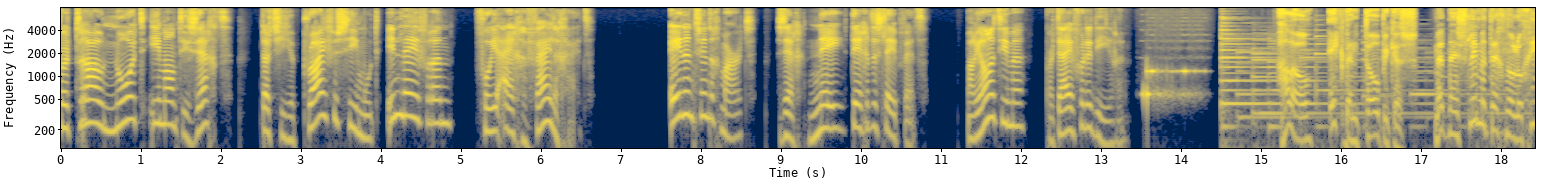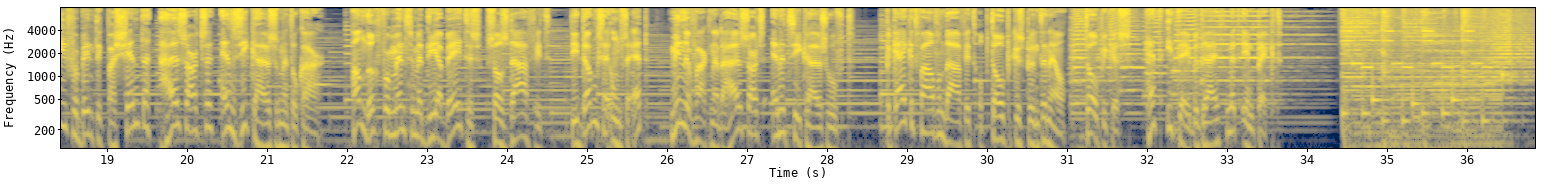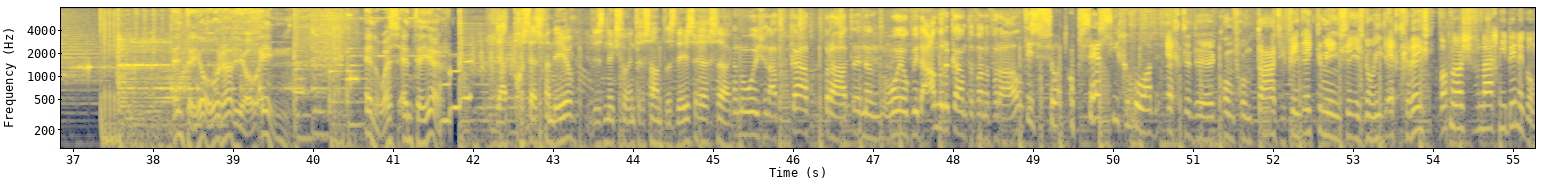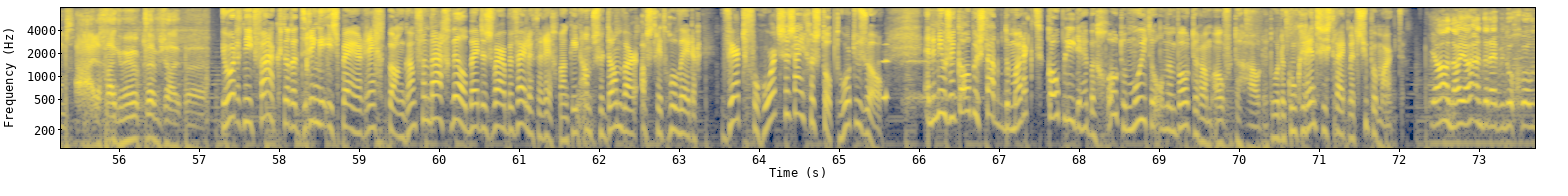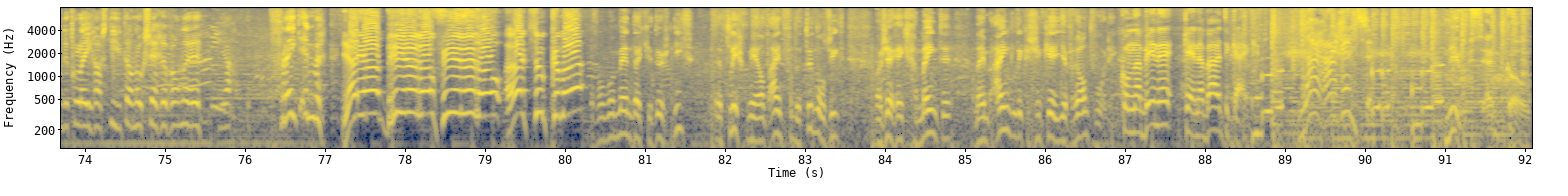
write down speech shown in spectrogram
Vertrouw nooit iemand die zegt dat je je privacy moet inleveren voor je eigen veiligheid. 21 maart, zeg nee tegen de sleepwet. Marianne Thieme, Partij voor de Dieren. Hallo, ik ben Topicus. Met mijn slimme technologie verbind ik patiënten, huisartsen en ziekenhuizen met elkaar. Handig voor mensen met diabetes, zoals David... die dankzij onze app minder vaak naar de huisarts en het ziekenhuis hoeft. Bekijk het verhaal van David op topicus.nl. Topicus, het IT-bedrijf met impact. NPO Radio 1. NOS NTR. Ja, het proces van de eeuw. Het is niks zo interessant als deze rechtszaak. Dan hoor je zo'n advocaat praten en dan hoor je ook weer de andere kanten van het verhaal. Het is een soort obsessie geworden. Echte de confrontatie, vind ik tenminste, is nog niet echt geweest. Wat nou als je vandaag niet binnenkomt? Ah, dan ga ik hem heel klemzuipen. Je hoort het niet vaak dat het dringen is bij een rechtbank. En vandaag wel bij de zwaar beveiligde rechtbank in Amsterdam... waar Astrid Holleder werd verhoord. Ze zijn gestopt, hoort u zo. En de Nieuws en Kopen staat op de markt. Kooplieden hebben grote moeite om hun boterham over te houden... door de concurrentiestrijd met supermarkten. Ja, nou ja, en dan heb je nog gewoon de collega's die het dan ook zeggen van... Uh, ja, vreet in me. Ja, ja, 3 euro, 4 euro, uitzoeken maar. Op het moment dat je dus niet het licht meer aan het eind van de tunnel ziet... dan zeg ik, gemeente, neem eindelijk eens een keer je verantwoording. Kom naar binnen, keer naar buiten kijken. Lara Rensen. Nieuws en Co.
